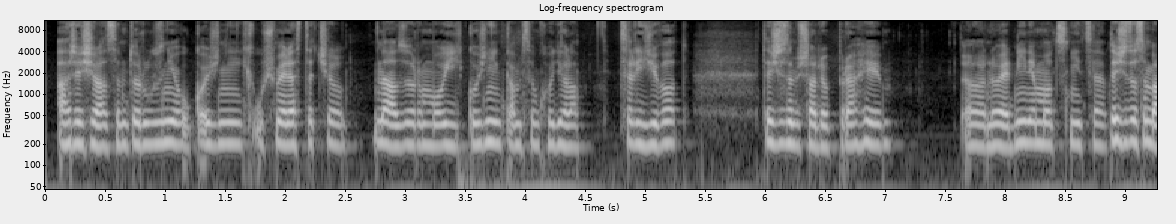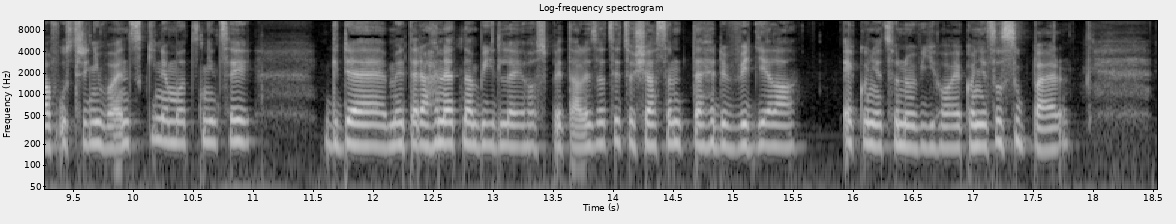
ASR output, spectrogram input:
A řešila jsem to různě u kožních, už mi nestačil názor mojí kožní, kam jsem chodila celý život. Takže jsem šla do Prahy, eh, do jedné nemocnice. Takže to jsem byla v ústřední vojenské nemocnici, kde mi teda hned nabídli hospitalizaci, což já jsem tehdy viděla jako něco nového, jako něco super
